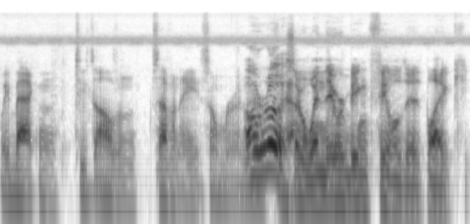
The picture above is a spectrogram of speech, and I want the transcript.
way back in 2007, 8, somewhere in Oh, there. really? So when they were being fielded, like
